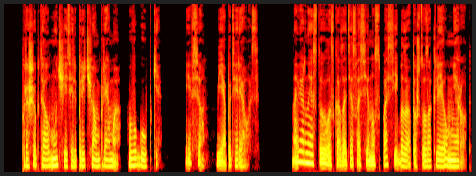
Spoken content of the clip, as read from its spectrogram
— прошептал мучитель, причем прямо в губке. И все, я потерялась. Наверное, стоило сказать ассасину спасибо за то, что заклеил мне рот.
